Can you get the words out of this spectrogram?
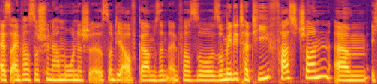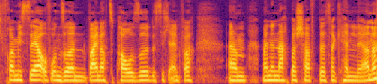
es einfach so schön harmonisch ist und die Aufgaben sind einfach so, so meditativ fast schon. Ähm, ich freue mich sehr auf unseren Weihnachtspause, dass ich einfach ähm, meine Nachbarschaft besser kennenlerne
